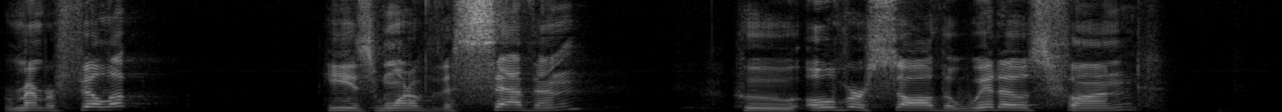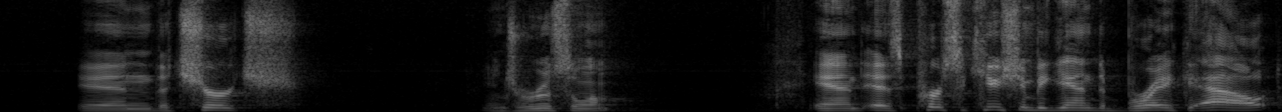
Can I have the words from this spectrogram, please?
Remember Philip? He is one of the seven who oversaw the widow's fund in the church in Jerusalem. And as persecution began to break out,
